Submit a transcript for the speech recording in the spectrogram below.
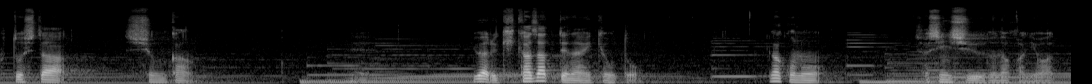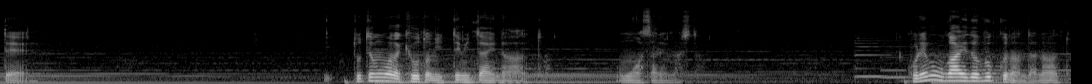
ふとした瞬間、えー、いわゆる着飾ってない京都がこの写真集の中にはあってとてもまだ京都に行ってみたいなと思わされました。これもガイドブックなんだなと。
